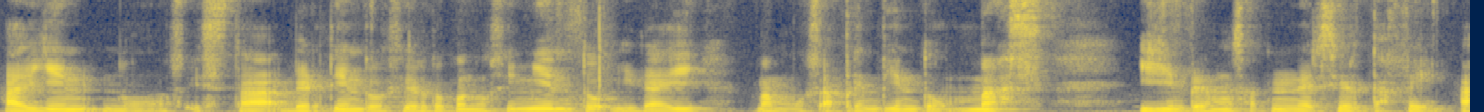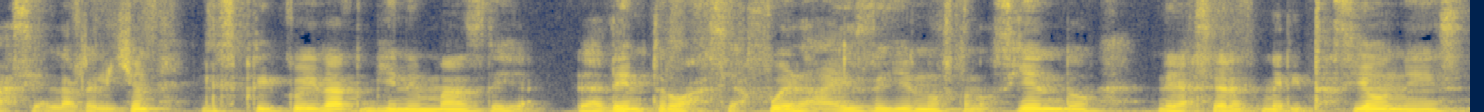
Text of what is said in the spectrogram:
alguien nos está vertiendo cierto conocimiento y de ahí vamos aprendiendo más. Y empezamos a tener cierta fe hacia la religión. La espiritualidad viene más de, adentro hacia afuera, es de irnos conociendo, de hacer meditaciones,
